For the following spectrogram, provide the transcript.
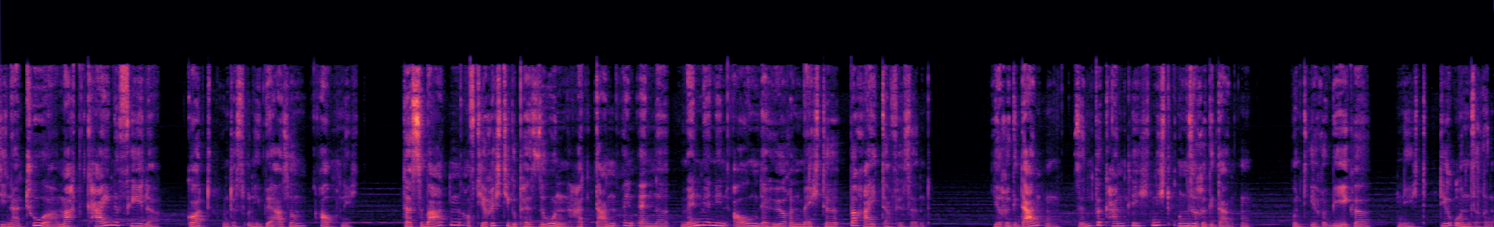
die Natur macht keine Fehler, Gott und das Universum auch nicht. Das Warten auf die richtige Person hat dann ein Ende, wenn wir in den Augen der höheren Mächte bereit dafür sind. Ihre Gedanken sind bekanntlich nicht unsere Gedanken und ihre Wege nicht die unseren.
